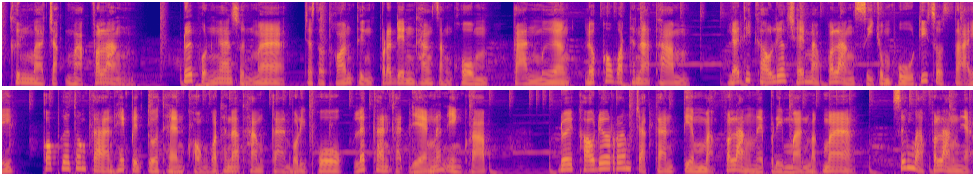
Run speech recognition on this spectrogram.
ๆ ขึ้นมาจากหมากฝรั่ง โดยผลงานส่วนมากจะสะท้อนถึงประเด็นทางสังคม การเมือง แล้วก็วัฒนธรรม และที่เขาเลือกใช้หมากฝรั่งสีชมพูที่สดใสก็เพื่อต้องการให้เป็นตัวแทนของวัฒนธรรมการบริโภค และการขัดแย้งนั่นเองครับ โดยเขาได้เริ่มจากการเตรียมหมากฝรั่งในปริมาณมากๆ ซึ่งหมากฝรั่งเนี่ย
